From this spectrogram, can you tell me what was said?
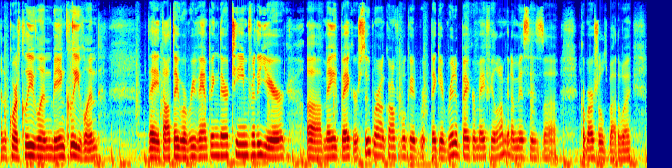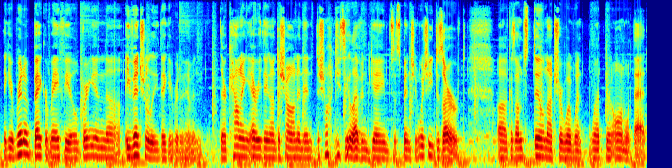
and of course, Cleveland being Cleveland, they thought they were revamping their team for the year uh, made Baker super uncomfortable. Get they get rid of Baker Mayfield. I'm gonna miss his uh, commercials, by the way. They get rid of Baker Mayfield, bring in. Uh, eventually, they get rid of him, and they're counting everything on Deshaun. And then Deshaun gets 11 game suspension, which he deserved, because uh, I'm still not sure what went what went on with that.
